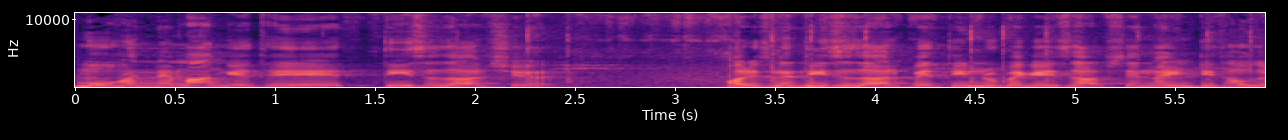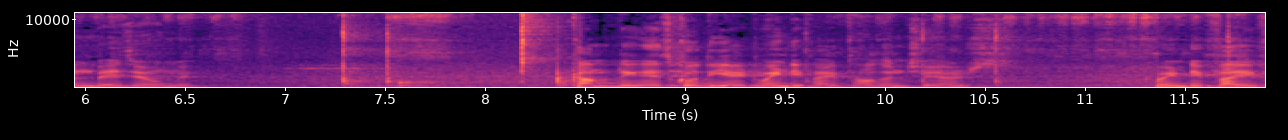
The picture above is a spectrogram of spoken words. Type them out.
मोहन ने मांगे थे तीस हज़ार शेयर और इसने तीस हज़ार पे तीन रुपए के हिसाब से नाइन्टी थाउज़ेंड भेजे होंगे। कंपनी ने इसको दिए twenty five thousand shares twenty five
